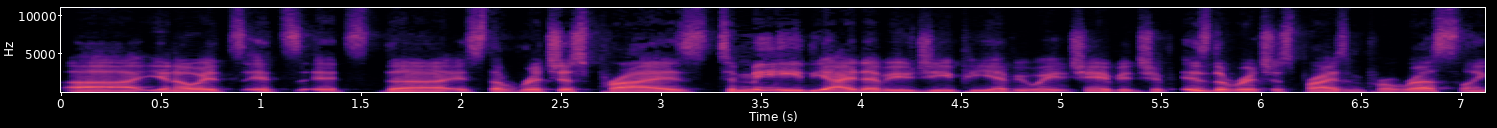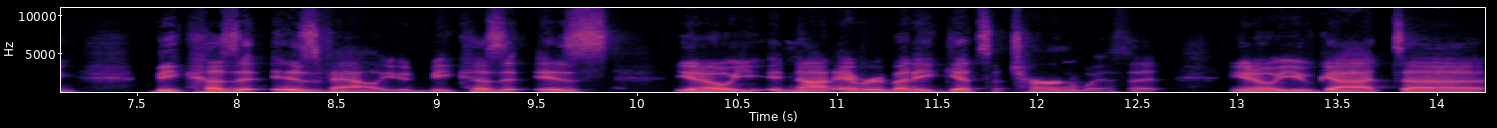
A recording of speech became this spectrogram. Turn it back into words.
Uh, you know it's it's it's the it's the richest prize to me. The IWGP Heavyweight Championship is the richest prize in pro wrestling because it is valued because it is you know not everybody gets a turn with it you know you've got uh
